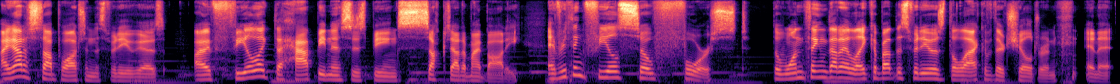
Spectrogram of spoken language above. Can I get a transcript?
I gotta stop watching this video, guys. I feel like the happiness is being sucked out of my body. Everything feels so forced. The one thing that I like about this video is the lack of their children in it.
